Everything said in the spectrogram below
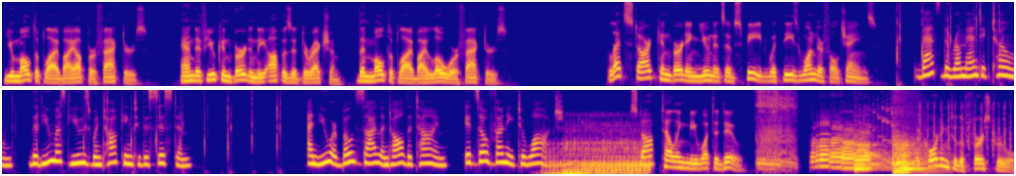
you multiply by upper factors. And if you convert in the opposite direction, then multiply by lower factors. Let's start converting units of speed with these wonderful chains. That's the romantic tone that you must use when talking to the system. And you are both silent all the time. It's so funny to watch. Stop telling me what to do. According to the first rule,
